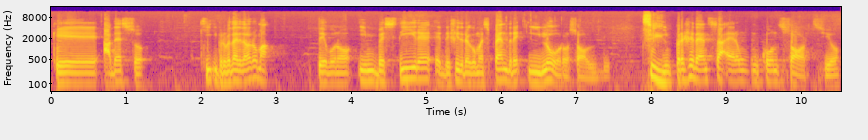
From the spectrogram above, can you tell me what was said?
che adesso chi, i proprietari della Roma devono investire e decidere come spendere i loro soldi. Sì. In precedenza era un consorzio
